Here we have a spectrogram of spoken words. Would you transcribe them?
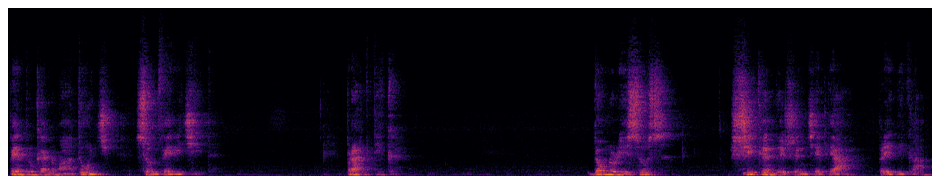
pentru că numai atunci sunt fericite. Practic, Domnul Isus și când își începea predica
